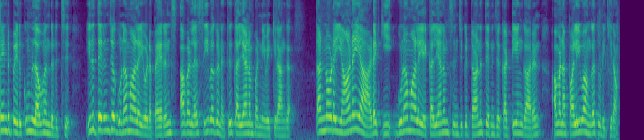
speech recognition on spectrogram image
ரெண்டு பேருக்கும் லவ் வந்துடுச்சு. இது தெரிஞ்ச குணமாலையோட பேரண்ட்ஸ் அவளை சீவகனுக்கு கல்யாணம் பண்ணி வைக்கிறாங்க. தன்னோட யானையை அடக்கி குணமாலையை கல்யாணம் செஞ்சுக்கிட்டான்னு தெரிஞ்ச கட்டியங்காரன் அவனை பழிவாங்க துடிக்கிறான்.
